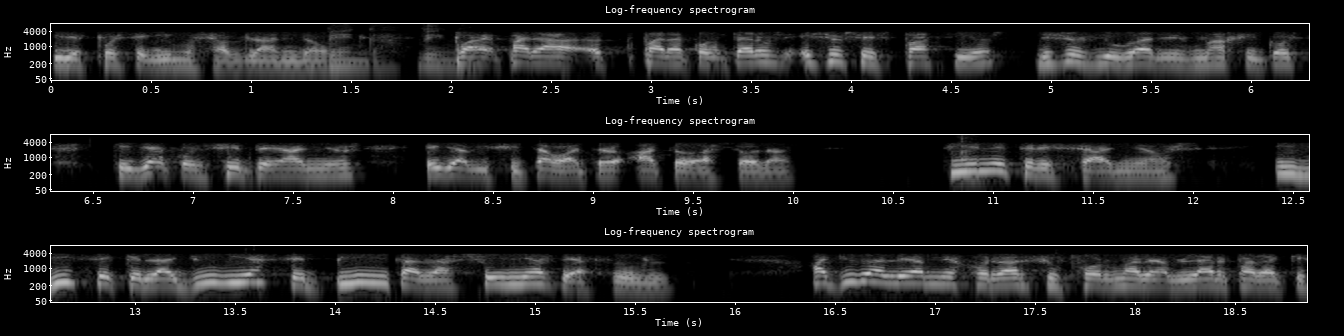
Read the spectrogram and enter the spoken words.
y después seguimos hablando. Venga, venga. para, para contaros esos espacios, de esos lugares mágicos que ya con siete años ella visitaba a, todas horas. Tiene tres años y dice que la lluvia se pinta las uñas de azul Ayúdale a mejorar su forma de hablar para que,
